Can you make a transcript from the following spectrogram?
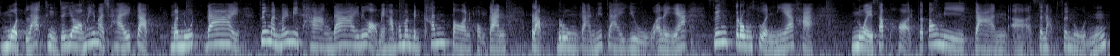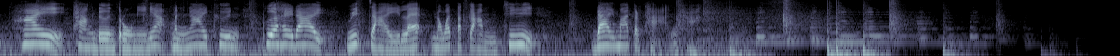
หมดละถึงจะยอมให้มาใช้กับมนุษย์ได้ ซึ่งมันไม่มีทางได้นึกออกไหมคะเพราะมันเป็นขั้นตอนของการปรับปรุงการวิจัยอยู่อะไรเงี้ยซึ่งตรงส่วนนี้ค่ะ หน่วยซัพพอร์ตก็ต้องมีการสนับสนุนให้ทางเดินตรงนี้เนี่ยมันง่ายขึ้น เพื่อให้ได้วิจัยและนวัตกรรมที่ได้มาตรฐานค่ะ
